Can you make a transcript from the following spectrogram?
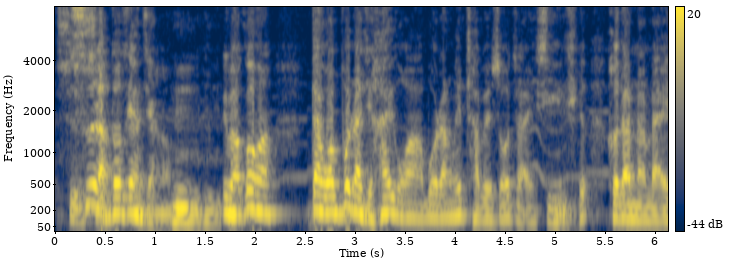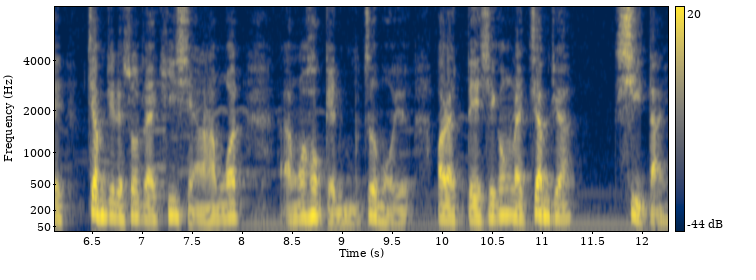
诗朗都这样讲哦，嗯嗯，你话讲啊，台湾本来是海外，无人咧插的所在，是荷兰人来占这个所在起城，含我啊，我福建做贸易，后来第四公来占这四代，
